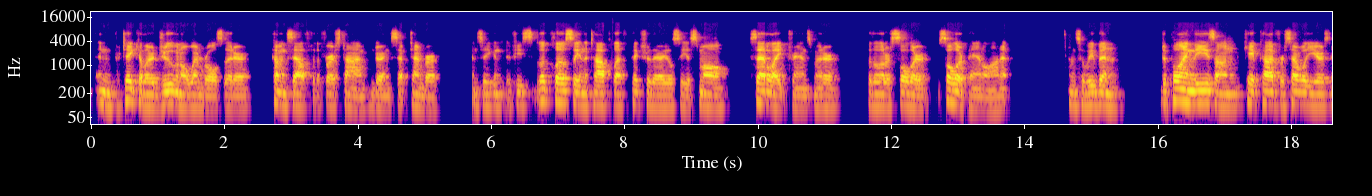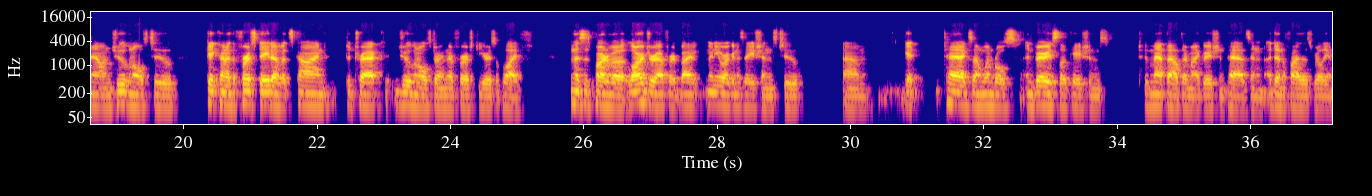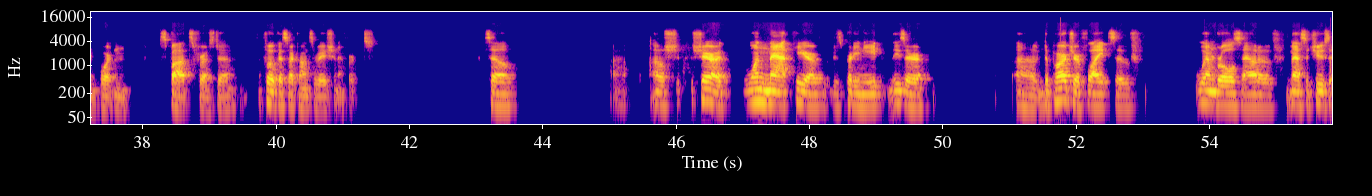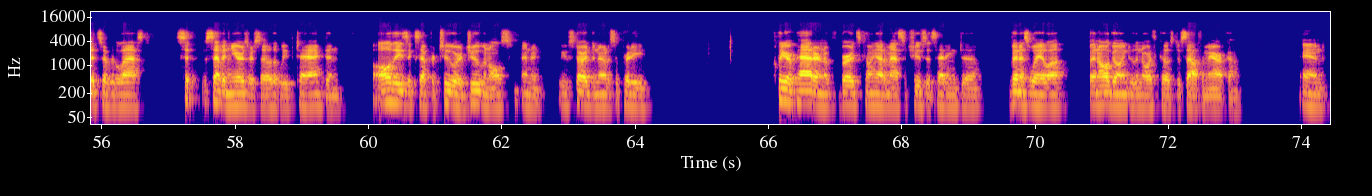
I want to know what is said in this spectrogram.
in particular, juvenile Whimbrels that are coming south for the first time during September. And so you can, if you look closely in the top left picture there, you'll see a small satellite transmitter with a little solar solar panel on it. And so we've been deploying these on Cape Cod for several years now on juveniles to get kind of the first data of its kind to track juveniles during their first years of life. And this is part of a larger effort by many organizations to um, get tags on Whimbrels in various locations to map out their migration paths and identify those really important spots for us to focus our conservation efforts. So uh, I'll sh share a, one map here, which is pretty neat. These are uh, departure flights of Whimbrels out of Massachusetts over the last seven years or so that we've tagged. And all of these except for two are juveniles. And we've started to notice a pretty clear pattern of birds coming out of Massachusetts heading to Venezuela, and all going to the north coast of South America. And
